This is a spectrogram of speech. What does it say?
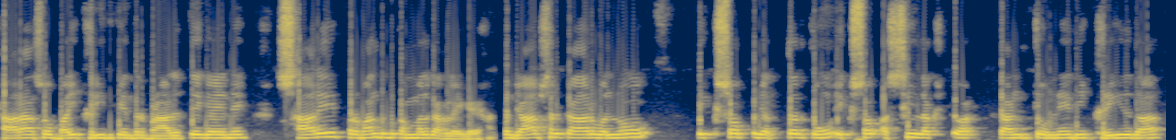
1822 ਖਰੀਦ ਕੇਂਦਰ ਬਣਾ ਦਿੱਤੇ ਗਏ ਨੇ। ਸਾਰੇ ਪ੍ਰਬੰਧ ਮੁਕੰਮਲ ਕਰ ਲਏ ਗਏ ਹਨ। ਪੰਜਾਬ ਸਰਕਾਰ ਵੱਲੋਂ 175 ਤੋਂ 180 ਲੱਖ ਟ- ਟਨ ਝੋਨੇ ਦੀ ਖਰੀਦ ਦਾ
